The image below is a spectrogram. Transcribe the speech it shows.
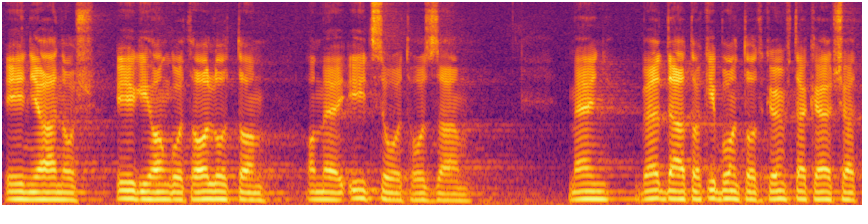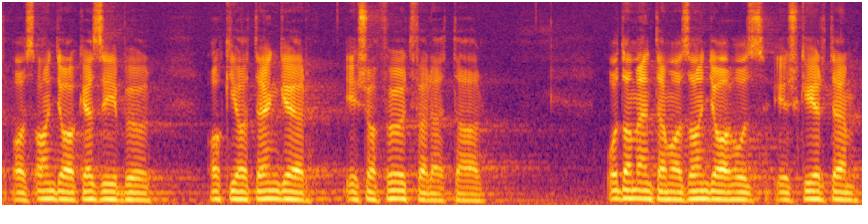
Én János, égi hangot hallottam, amely így szólt hozzám. Menj, vedd át a kibontott könyvtekercset az angyal kezéből, aki a tenger és a föld felett áll. Oda mentem az angyalhoz, és kértem,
